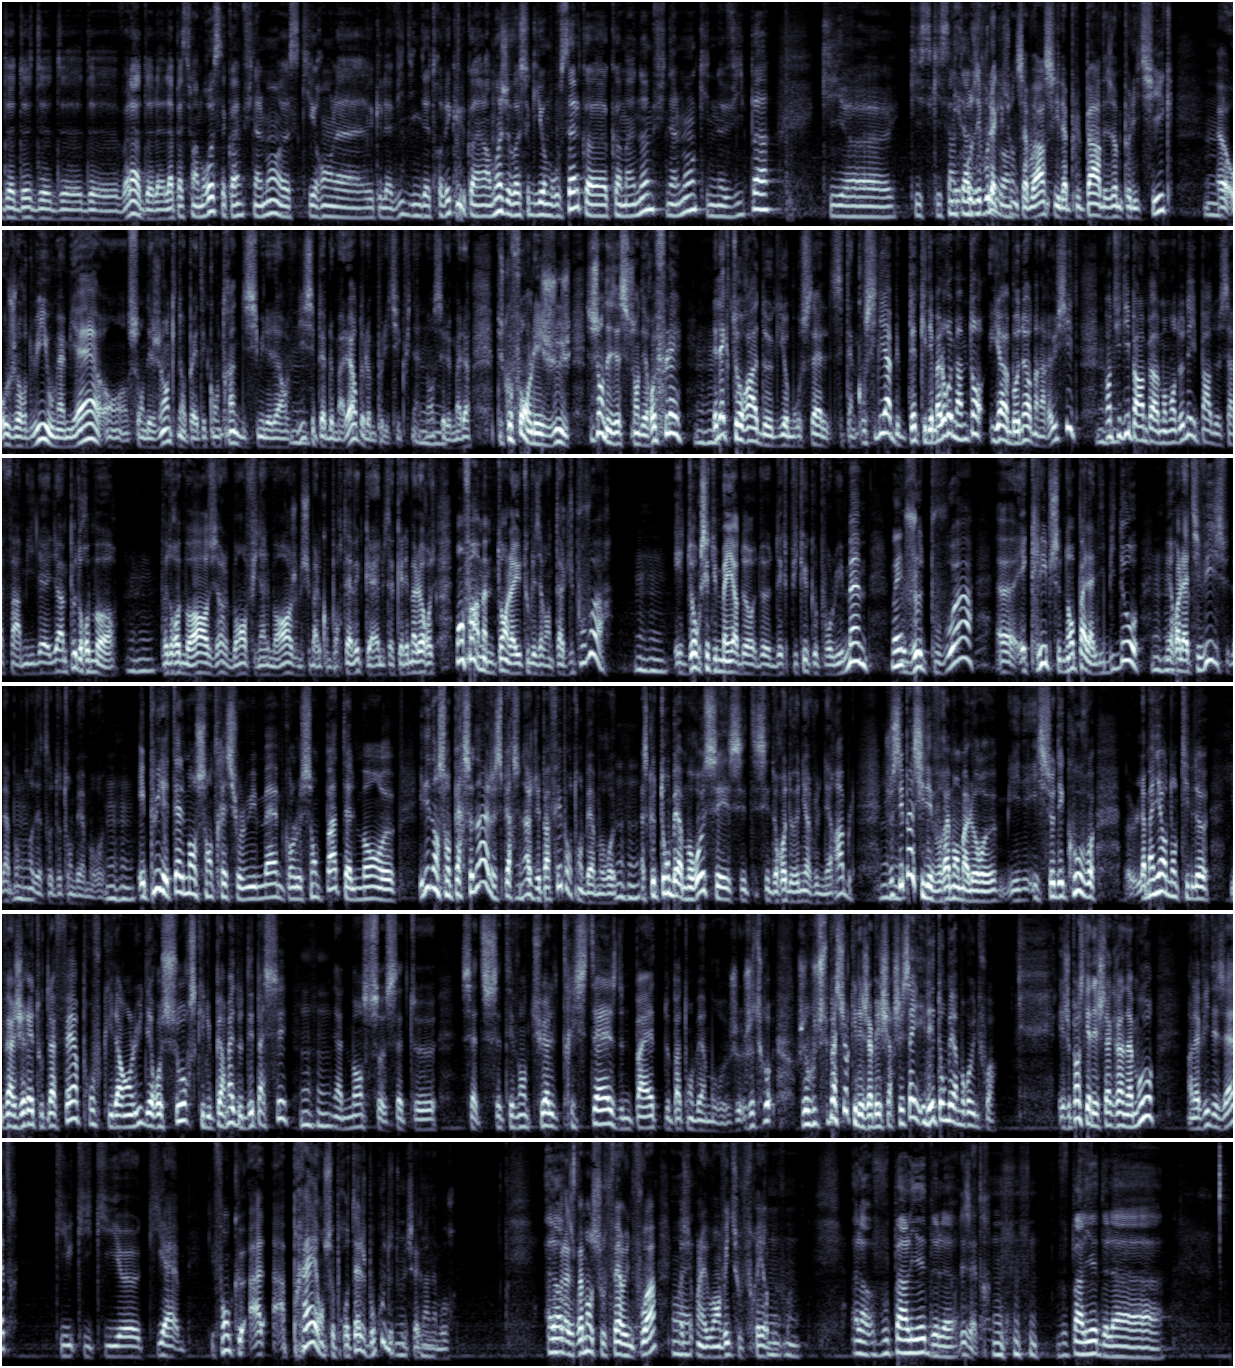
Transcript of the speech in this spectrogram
de, de, de, de, voilà, de la, passion amoureuse, c'est quand même finalement euh, ce qui rend la, la vie digne d'être vécue. Alors moi, je vois ce Guillaume Roussel comme, un homme finalement qui ne vit pas, qui, euh, qui, qui s'interdit. Posez-vous la question de savoir si la plupart des hommes politiques Mm. Euh, aujourd'hui ou même hier, on, sont des gens qui n'ont pas été contraints de dissimuler leur vie. Mm. C'est peut-être le malheur de l'homme politique finalement. Mm. C'est le malheur, puisqu'au fond on les juge. Ce sont des, ce sont des reflets. Mm-hmm. L'électorat de Guillaume Roussel, c'est inconciliable. Peut-être qu'il est malheureux, mais en même temps, il y a un bonheur dans la réussite. Mm-hmm. Quand il dit, par exemple, à un moment donné, il parle de sa femme, il, a, a un peu de remords, mm-hmm. un peu de remords, bon, finalement, je me suis mal comporté avec elle, peut-être qu'elle est malheureuse. Mais enfin, en même temps, elle a eu tous les avantages du pouvoir. Mhm. Et donc, c'est une manière d'expliquer que pour lui-même, le jeu de pouvoir euh, éclipse non pas la libido, mhm. mais relativise l'importance mhm. d'être de tomber amoureux. Et puis, il est tellement centré sur lui-même qu'on le sent pas tellement. Euh, il est dans son personnage, et ce personnage n'est pas fait pour tomber amoureux. Parce que tomber amoureux, c'est de redevenir vulnérable. Je ne sais pas s'il est vraiment malheureux. Il, se découvre. Euh, la manière dont il, il va gérer toute l'affaire prouve qu'il a en lui des ressources qui lui permettent de dépasser finalement cette cette, éventuelle tristesse de ne pas être, de pas tomber amoureux. Je, je, suis pas sûr qu'il ait jamais cherché ça. Il est tombé amoureux une fois. Et je pense qu'il y a des chagrins d'amour dans la vie des êtres qui, qui, qui, euh, qui, font que après on se protège beaucoup de tous les chagrins d'amour. Alors, on a vraiment souffert une fois, parce qu'on a eu envie de souffrir deux fois. Alors, vous parliez de la... des êtres. vous parliez de la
